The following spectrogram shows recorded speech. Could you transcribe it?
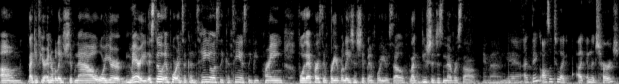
Um like if you're in a relationship now or you're married, it's still important to continuously continuously be praying for that person for your relationship and for yourself. Like you should just never stop. Amen. Yeah, I think also too like like in the church,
